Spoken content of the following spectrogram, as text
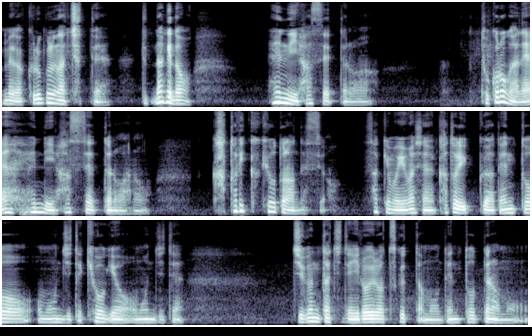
目がくるくるなっちゃって。だけどヘンリー8世ってのはところがねヘンリー8世ってのはあのカトリック教徒なんですよ。さっきも言いましたね。カトリックは伝統を重んじて教義を重んじて自分たちでいろいろ作ったもう伝統ってのはもう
